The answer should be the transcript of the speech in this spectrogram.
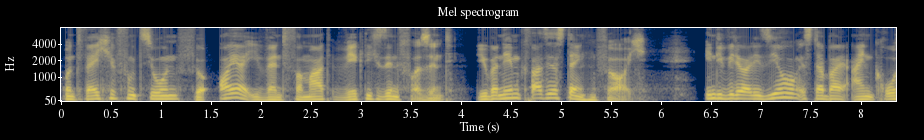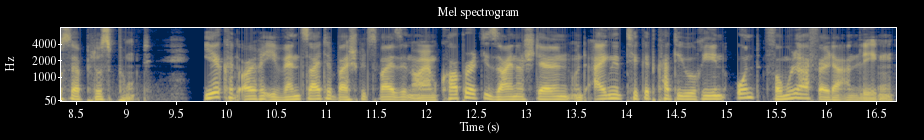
und welche Funktionen für euer Eventformat wirklich sinnvoll sind. Die übernehmen quasi das Denken für euch. Individualisierung ist dabei ein großer Pluspunkt. Ihr könnt eure Eventseite beispielsweise in eurem Corporate Design erstellen und eigene Ticketkategorien und Formularfelder anlegen.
